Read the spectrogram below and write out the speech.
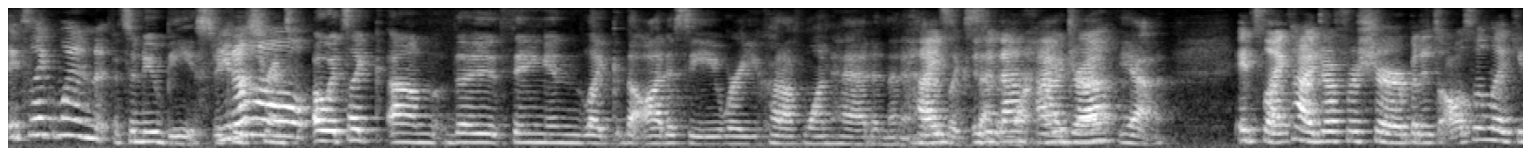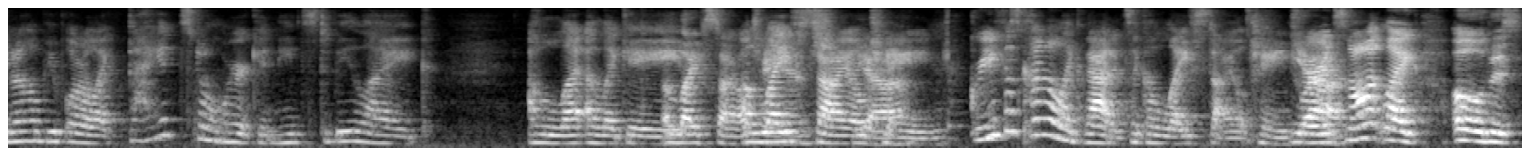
it's like when It's a new beast. It You know trans- oh, it's like um the thing in like the Odyssey where you cut off one head and then it has Hyd- like is it seven that more. Hydra? Yeah. it's like Hydra for sure, but it's also like you know how people are like diets don't work. It needs to be like a, li- a like a A lifestyle a change. lifestyle yeah. change. Grief is kind of like that. It's like a lifestyle change where it's not like oh this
